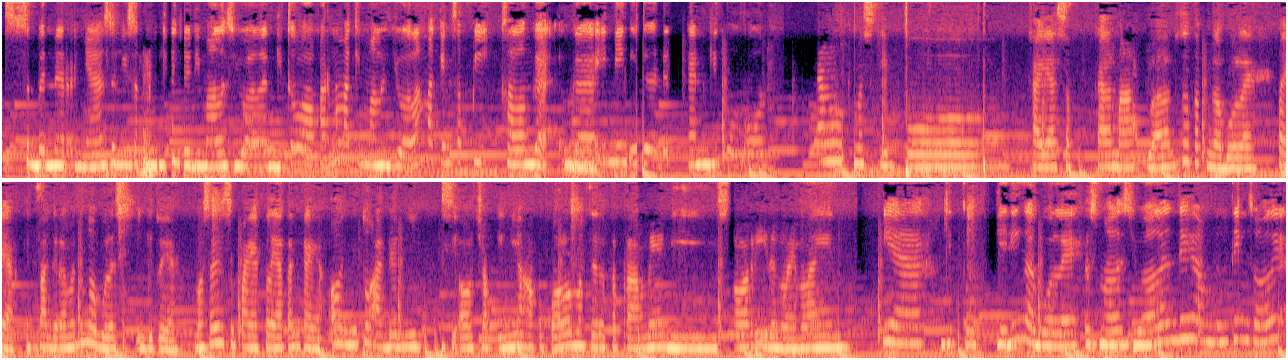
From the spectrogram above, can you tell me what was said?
sebenarnya sebisa mungkin jadi males jualan gitu loh. Karena makin males jualan makin sepi. Kalau nggak nggak ini nggak ada kan gitu yang meskipun kayak kalau maaf jualan tuh tetap nggak boleh apa ya Instagram itu nggak boleh sepi gitu ya. Maksudnya supaya kelihatan kayak oh ini tuh ada nih si shop ini yang aku follow masih tetap rame di story dan lain-lain. Iya gitu. Jadi nggak boleh terus males jualan deh Yang penting. Soalnya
